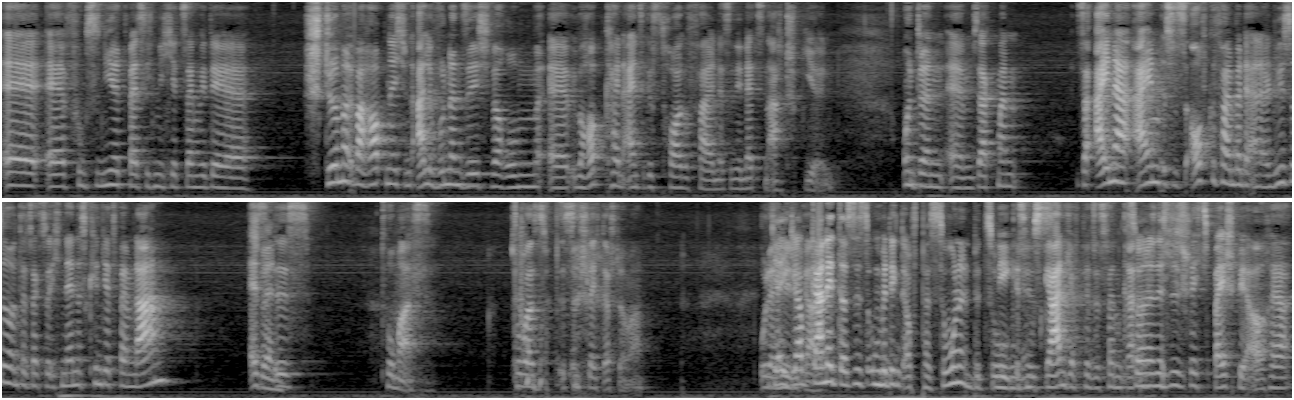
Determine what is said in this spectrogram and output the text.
äh, äh, funktioniert, weiß ich nicht, jetzt sagen wir der Stürmer überhaupt nicht und alle wundern sich, warum äh, überhaupt kein einziges Tor gefallen ist in den letzten acht Spielen. Und dann ähm, sagt man, einer, einem ist es aufgefallen bei der Analyse und der sagt so, ich nenne das Kind jetzt beim Namen. Es Sven. ist Thomas. Thomas ist ein schlechter Stürmer. Oder Ja, ich glaube gar nicht, dass es unbedingt auf Personen bezogen Nee, es ist. muss gar nicht auf das war gerade Sondern ein es richtig ist- schlechtes Beispiel auch, ja.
